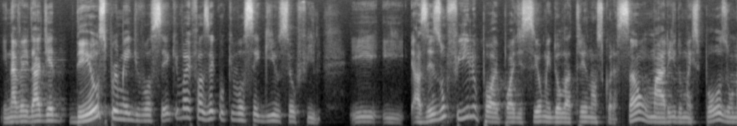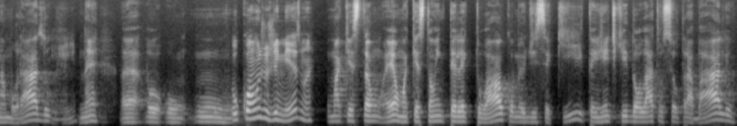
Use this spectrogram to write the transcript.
E na verdade é Deus por meio de você que vai fazer com que você guie o seu filho. E, e, às vezes um filho pode, pode ser uma idolatria no nosso coração, um marido, uma esposa, um namorado, Sim. né? É, ou, um, o cônjuge mesmo, né? Uma questão, é, uma questão intelectual, como eu disse aqui. Tem gente que idolatra o seu trabalho,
